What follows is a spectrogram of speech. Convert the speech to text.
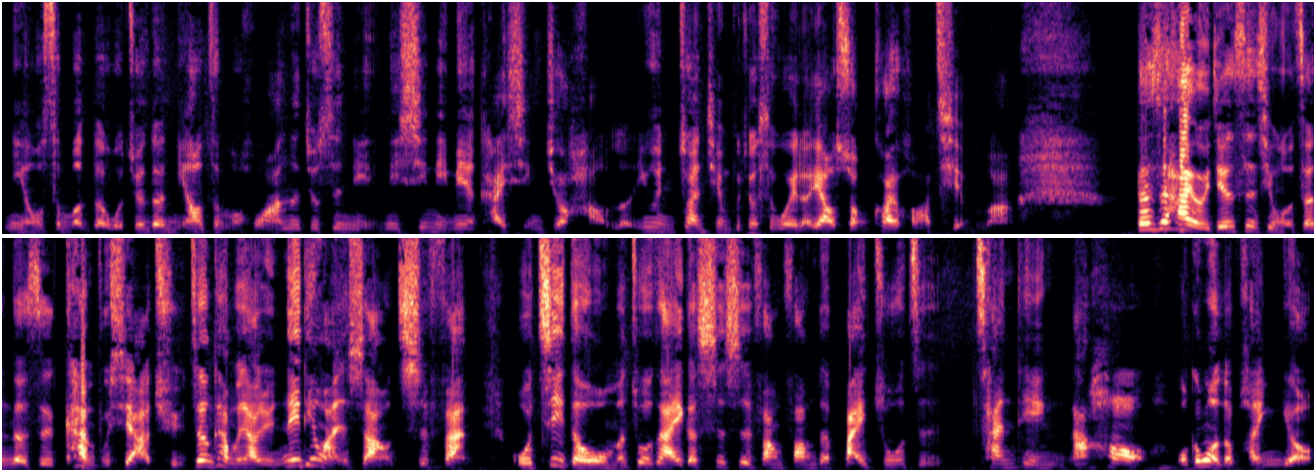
你有什么的，我觉得你要怎么花，那就是你你心里面开心就好了，因为你赚钱不就是为了要爽快花钱吗？但是还有一件事情，我真的是看不下去，真的看不下去。那天晚上吃饭，我记得我们坐在一个四四方方的白桌子餐厅，然后我跟我的朋友，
